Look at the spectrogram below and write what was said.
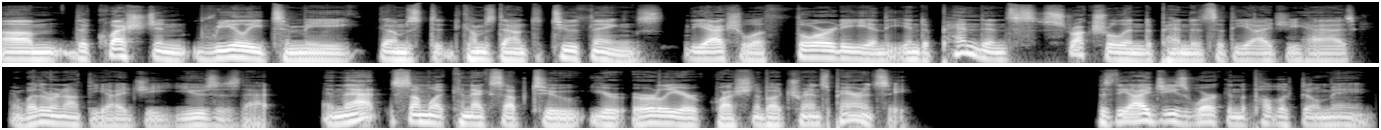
Um, the question really, to me, comes to, comes down to two things: the actual authority and the independence, structural independence that the IG has, and whether or not the IG uses that. And that somewhat connects up to your earlier question about transparency. Is the IG's work in the public domain?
